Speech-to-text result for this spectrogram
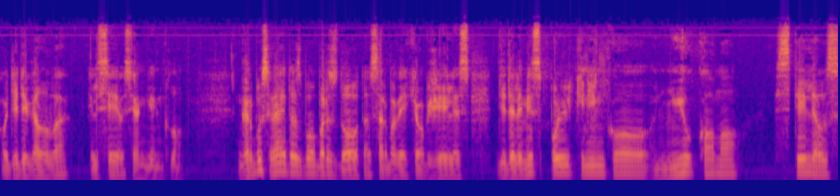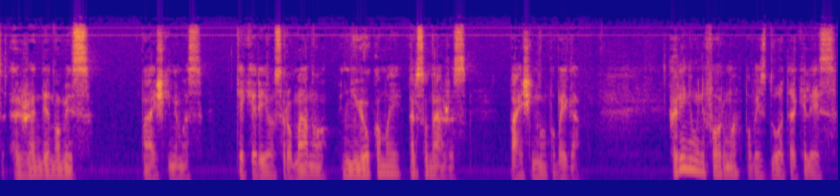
o didi galva ilsėjosi ant ginklo. Garbus veidas buvo barzdotas arba veikiau apžėlės didelėmis pulkininko Newcomo stiliaus žandienomis. Paaiškinimas Tekerėjos romano Newcomai personažas. Paaiškinimo pabaiga. Karinė uniforma, pavaizduota keliais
